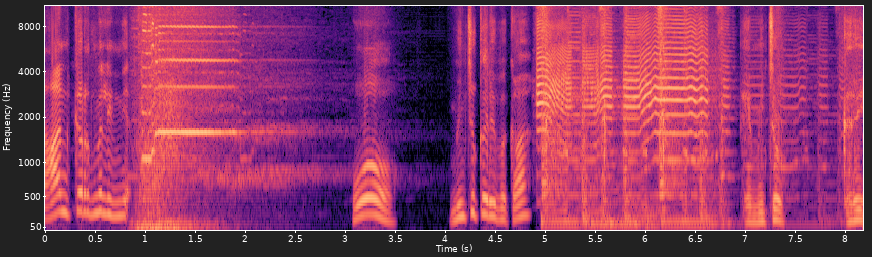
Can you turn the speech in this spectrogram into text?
ನಾನ್ ಕರೆದ್ಮೇಲೆ ಇನ್ಯ ಓ, ಮಿಂಚು ಕರಿಬೇಕಾ? ಏ ಮಿಂಚು, ಕರಿ.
